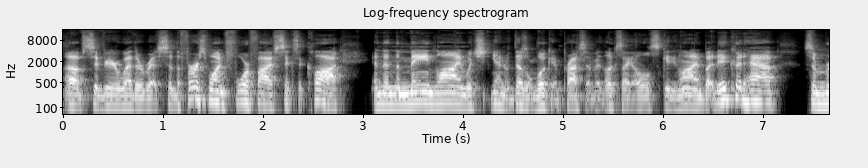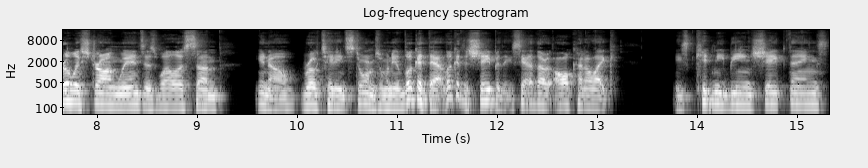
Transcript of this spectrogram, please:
of severe weather risk. So the first one, four, five, six o'clock, and then the main line, which you know doesn't look impressive. It looks like a little skinny line, but it could have some really strong winds as well as some, you know, rotating storms. And when you look at that, look at the shape of these. See how they're all kind of like these kidney bean shaped things.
